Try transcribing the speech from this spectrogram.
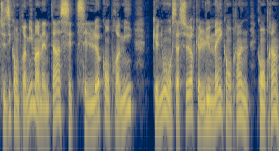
tu dis compromis, mais en même temps, c'est le compromis que nous, on s'assure que l'humain comprend.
